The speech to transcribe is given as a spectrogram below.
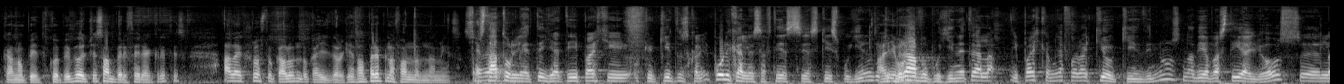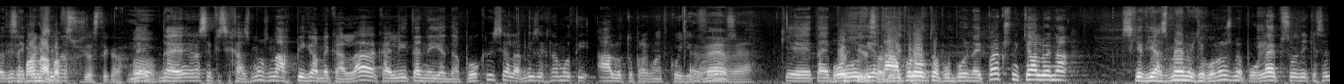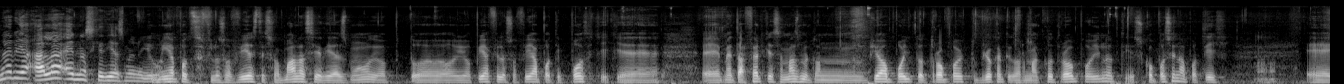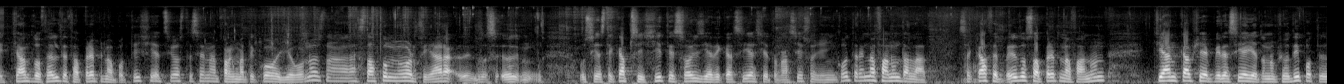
ικανοποιητικό επίπεδο και σαν περιφέρεια Κρήτης, αλλά εχθρός του καλού είναι το καλύτερο και θα πρέπει να φάνουν δυναμίε. Σωστά το λέτε, γιατί υπάρχει και ο κίνδυνος. Πολύ καλές αυτές τις ασκήσεις που γίνονται και μπράβο που γίνεται, αλλά υπάρχει καμιά φορά και ο κίνδυνος να διαβαστεί αλλιώς. Ε, δηλαδή σε επανάπαυσης ουσιαστικά. Ναι, ναι, ένας εφησυχασμός. Να, πήγαμε καλά, καλή ήταν η ανταπόκριση, αλλά μην ξεχνάμε ότι άλλο το πραγματικό γεγονός και τα εμπόδια, τα απρόπτα που μπορεί να υπάρξουν και άλλο ένα σχεδιασμένο γεγονός με πολλά επεισόδια και σενάρια, αλλά ένα σχεδιασμένο γεγονός. Μία από τις φιλοσοφίες της ομάδας σχεδιασμού, η οποία φιλοσοφία αποτυπώθηκε και ε, μεταφέρθηκε σε εμάς με τον πιο απόλυτο τρόπο, τον πιο κατηγορηματικό τρόπο, είναι ότι σκοπός είναι να αποτύχει. Ε, και αν το θέλετε, θα πρέπει να αποτύχει έτσι ώστε σε ένα πραγματικό γεγονός να σταθούμε όρθιοι. Άρα, ε, ε, ουσιαστικά ψυχή της όλης διαδικασίας και των ασύσεων γενικότερα είναι να φανούν τα λάθη. Σε κάθε περίπτωση θα πρέπει να φανούν και αν κάποια υπηρεσία για τον οποιοδήποτε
